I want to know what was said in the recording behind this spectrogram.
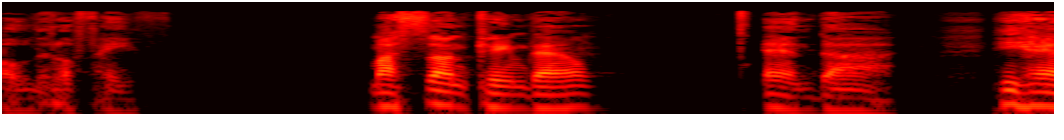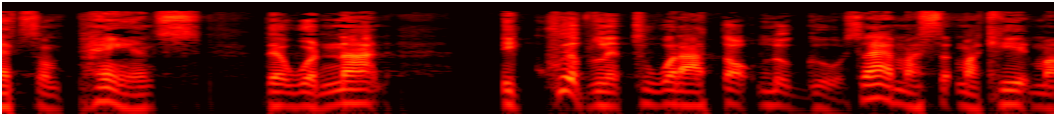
O little faith? My son came down and uh, he had some pants that were not equivalent to what I thought looked good. So I had my my kid, my,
